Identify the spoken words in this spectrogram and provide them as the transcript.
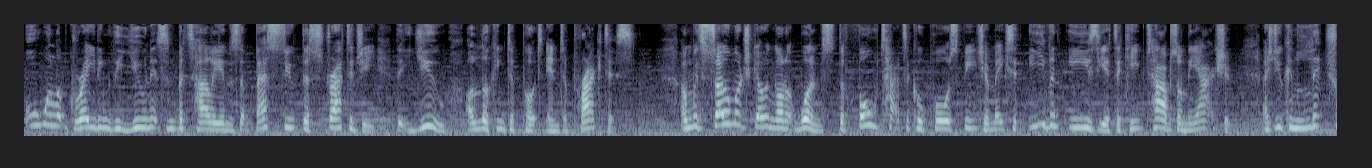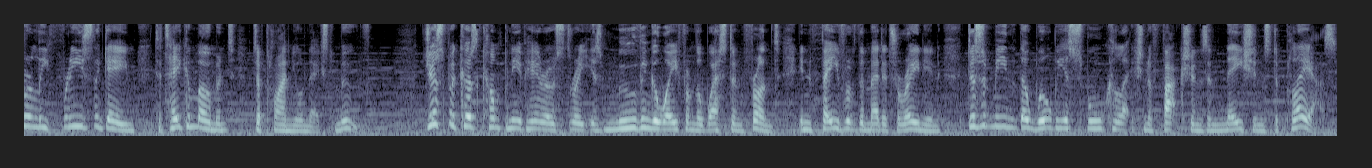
all while upgrading the units and battalions that best suit the strategy that you are looking to put into practice. And with so much going on at once, the full tactical pause feature makes it even easier to keep tabs on the action, as you can literally freeze the game to take a moment to plan your next move. Just because Company of Heroes 3 is moving away from the Western Front in favour of the Mediterranean doesn't mean that there will be a small collection of factions and nations to play as.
